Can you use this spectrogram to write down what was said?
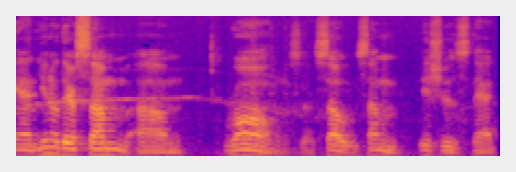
And, you know, there's some um, wrongs, so, some issues that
